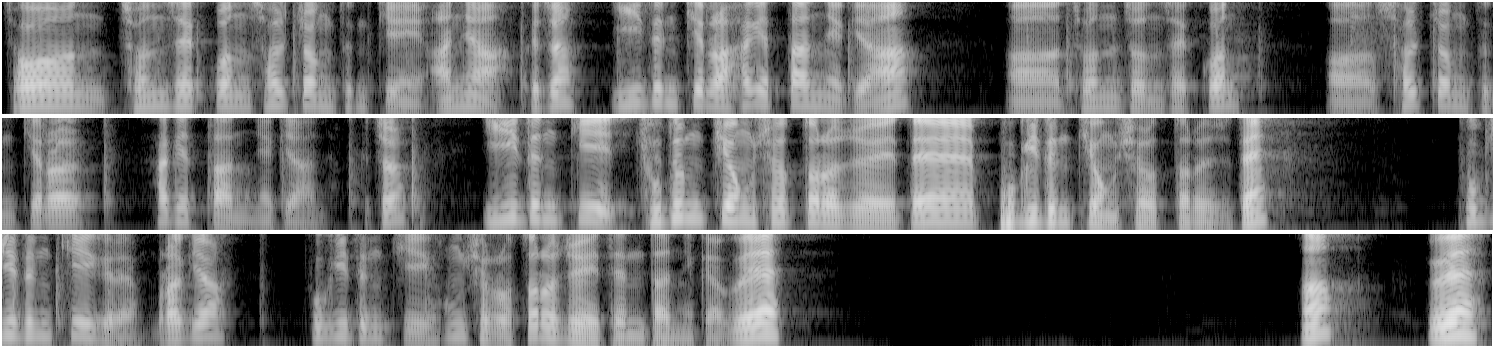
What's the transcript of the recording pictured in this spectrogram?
전 전세권 설정 등기 아니야. 그죠? 이 등기를 하겠다는 얘기야. 아, 전 전세권 어, 설정 등기를 하겠다는 얘기 아니야. 그죠? 이 등기 주등기 형식으로 떨어져야 돼. 부기 등기 형식으로 떨어져야 돼. 부기 등기 그래. 뭐라고요? 부기 등기 형식으로 떨어져야 된다니까. 왜? 어? 왜?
